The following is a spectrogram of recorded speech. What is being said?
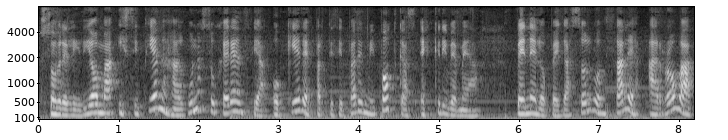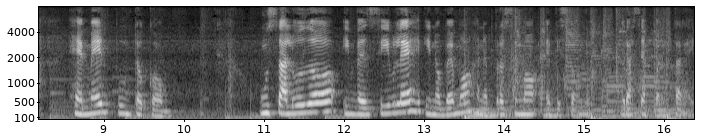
sobre el idioma. Y si tienes alguna sugerencia o quieres participar en mi podcast, escríbeme a penelopegasolgonzalez.com. Un saludo invencible y nos vemos en el próximo episodio. Gracias por estar ahí.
